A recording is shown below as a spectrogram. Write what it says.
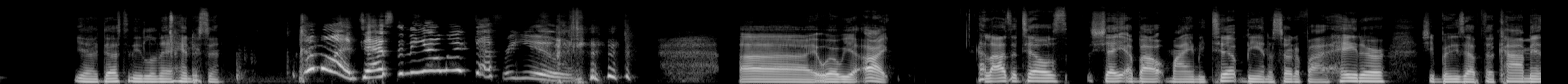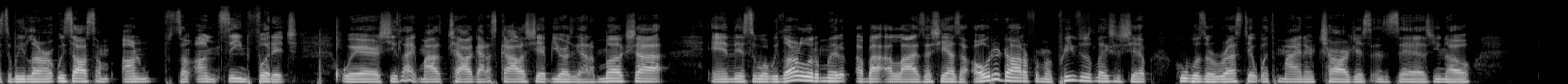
Yeah, Destiny Lynette Henderson. Come on, Destiny. I like that for you. All right, where we at? All right. Eliza tells Shay about Miami Tip being a certified hater. She brings up the comments we learned. We saw some un, some unseen footage where she's like, "My child got a scholarship, yours got a mugshot." And this is where we learn a little bit about Eliza. She has an older daughter from a previous relationship who was arrested with minor charges and says, you know,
